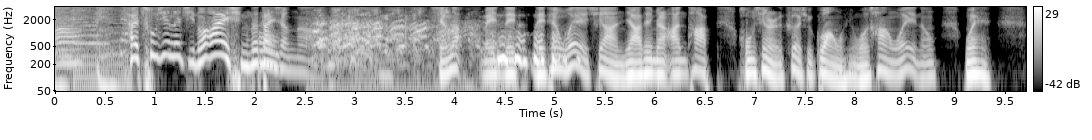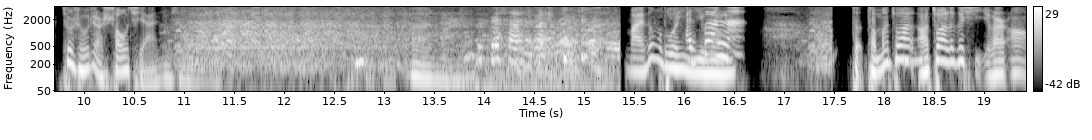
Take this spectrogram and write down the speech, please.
啊，还促进了几段爱情的诞生啊！行了，哪哪哪天我也去俺家这边安踏鸿星尔克去逛逛去，我看我也能，我也就是有点烧钱，就是。哎妈呀，不少钱，买那么多衣服，赚了。怎怎么赚啊？赚了个媳妇儿啊！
